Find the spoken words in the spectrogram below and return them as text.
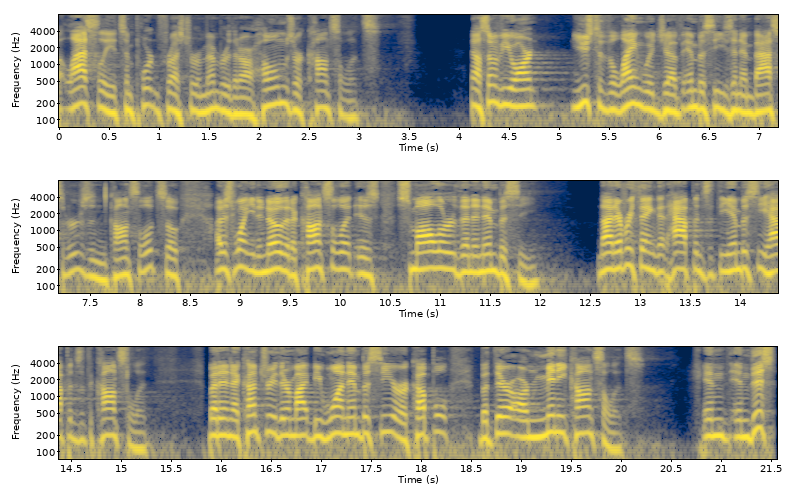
But lastly, it's important for us to remember that our homes are consulates. Now, some of you aren't used to the language of embassies and ambassadors and consulates, so I just want you to know that a consulate is smaller than an embassy. Not everything that happens at the embassy happens at the consulate. But in a country, there might be one embassy or a couple, but there are many consulates. In, in this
